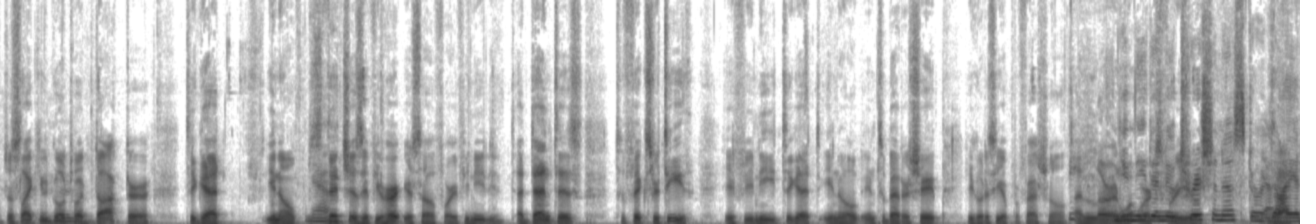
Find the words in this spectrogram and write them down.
Just like you'd go mm-hmm. to a doctor to get you know, Yeah. stitches if you hurt yourself, or if you need a dentist to fix your teeth. If you need to get, you know, into better shape, you go to see a professional and learn you what need works a for you. nutritionist or a Exactly.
